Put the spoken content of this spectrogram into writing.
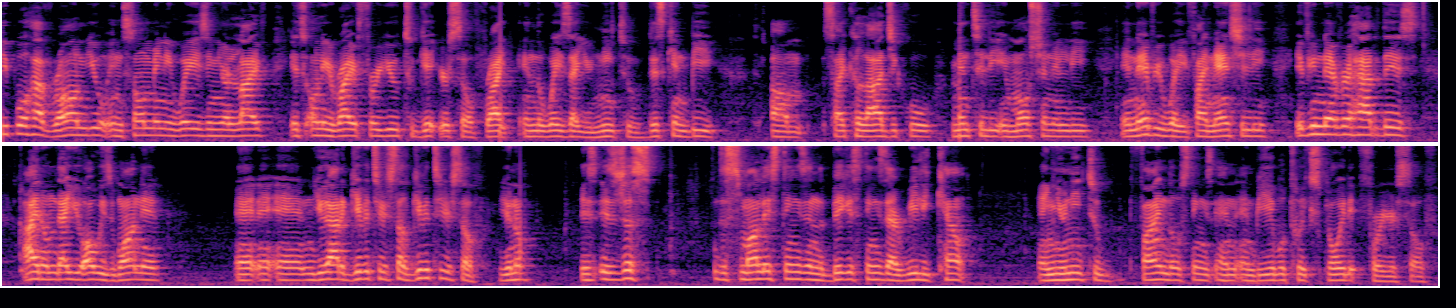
People have wronged you in so many ways in your life. It's only right for you to get yourself right in the ways that you need to. This can be um, psychological, mentally, emotionally, in every way, financially. If you never had this item that you always wanted, and and, you got to give it to yourself, give it to yourself. You know, it's it's just the smallest things and the biggest things that really count, and you need to find those things and and be able to exploit it for yourself.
